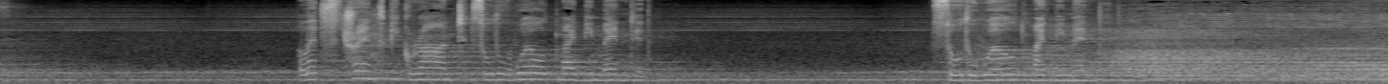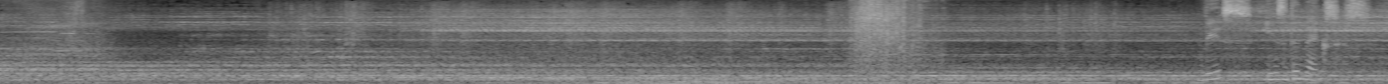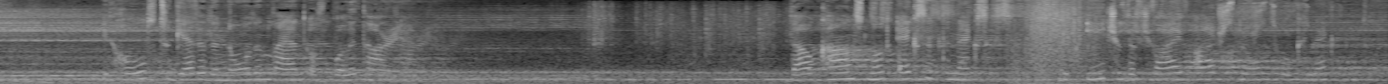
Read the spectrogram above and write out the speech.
Let strength be granted so the world might be mended. So the world might be mended. Exit the Nexus, but each of the five archstones will connect The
